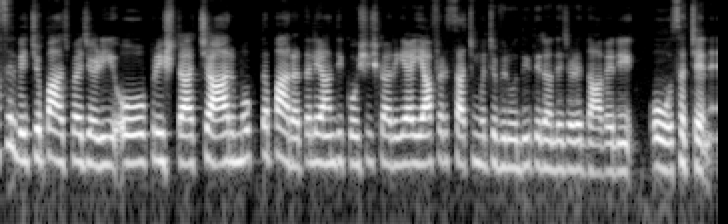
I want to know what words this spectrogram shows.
ਅਸਲ ਵਿੱਚ ਭਾਜਪਾ ਜਿਹੜੀ ਉਹ ਭ੍ਰਿਸ਼ਟਾਚਾਰ ਮੁਕਤ ਭਾਰਤ ਲਿਆਉਣ ਦੀ ਕੋਸ਼ਿਸ਼ ਕਰ ਰਹੀ ਹੈ ਜਾਂ ਫਿਰ ਸੱਚਮੁੱਚ ਵਿਰੋਧੀ ਧਿਰਾਂ ਦੇ ਜਿਹੜੇ ਦਾਅਵੇ ਨੇ ਉਹ ਸੱਚੇ ਨੇ?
